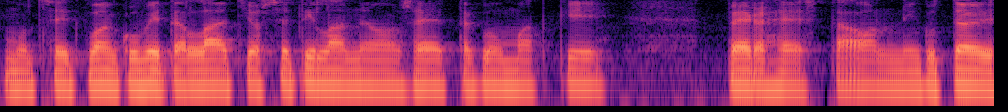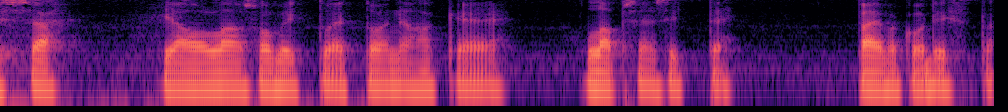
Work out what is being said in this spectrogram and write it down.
Mutta sitten voin kuvitella, että jos se tilanne on se, että kummatkin perheestä on niin kuin töissä ja ollaan sovittu, että toinen hakee lapsen sitten päiväkodista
